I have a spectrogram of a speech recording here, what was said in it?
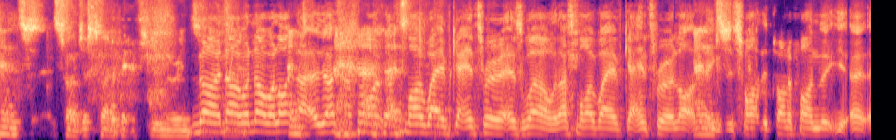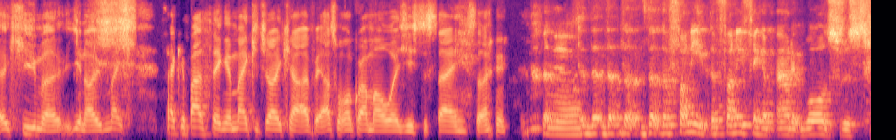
and so I just had a bit of humour into No, it. no, no. I like And- that. That's, that's, my, that's my way of getting through it as well. That's my way of getting through a lot of And- things. Is trying to trying to find the uh, uh, humour. You know, make take a bad thing and make a joke out of it. That's what my grandma always used to say. So Yeah. the, the, the, the, the funny the funny thing about it was was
